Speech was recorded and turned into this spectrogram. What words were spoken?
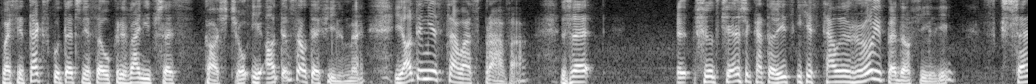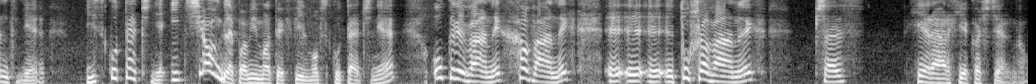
Właśnie tak skutecznie są ukrywani przez Kościół i o tym są te filmy i o tym jest cała sprawa, że e, wśród księży katolickich jest cały rój pedofilii, skrzętnie i skutecznie, i ciągle pomimo tych filmów skutecznie, ukrywanych, chowanych, y, y, y, tuszowanych przez hierarchię kościelną.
